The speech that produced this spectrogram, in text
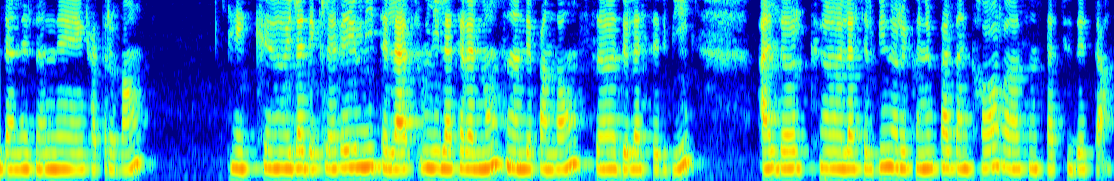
dans les années 80 et qu'il a déclaré unilatéralement son indépendance euh, de la Serbie, alors que la Serbie ne reconnaît pas encore euh, son statut d'État.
